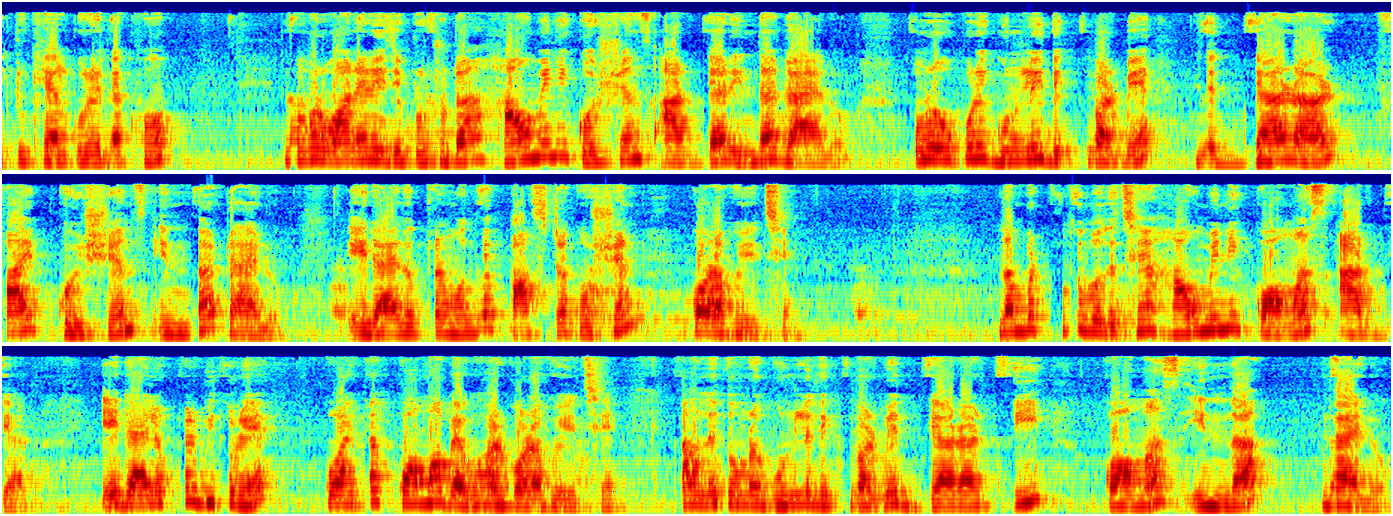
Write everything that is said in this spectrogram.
একটু খেয়াল করে দেখো। নাম্বার ওয়ানের এই যে প্রশ্নটা how many questions are there in the dialogue তোমরা উপরে গুনলেই দেখতে পারবে যে there are five questions in the dialogue এই ডায়ালগটার মধ্যে পাঁচটা কোশ্চেন করা হয়েছে। নাম্বার টুতে বলেছে হাউ মেনি কমাস আর দেয়ার এই ডায়ালগটার ভিতরে কয়টা কমা ব্যবহার করা হয়েছে? তাহলে তোমরা গুনলে দেখতে পারবে there are three commas in the dialogue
